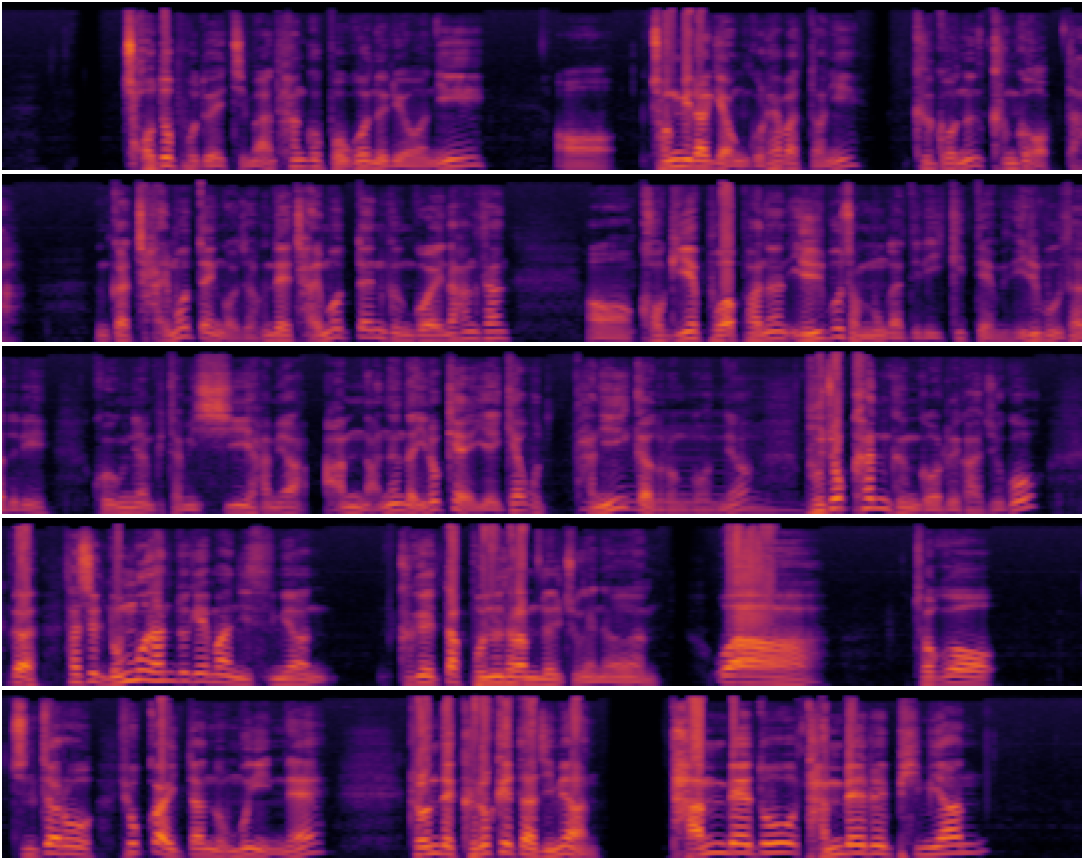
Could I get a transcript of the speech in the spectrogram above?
저도 보도했지만 한국 보건의료원이 어 정밀하게 연구를 해봤더니 그거는 근거가 없다. 그러니까 잘못된 거죠. 근데 잘못된 근거에는 항상 어 거기에 부합하는 일부 전문가들이 있기 때문에 일부 의사들이 고용량 비타민 C 하면 암 낫는다 이렇게 얘기하고 다니니까 그런 거거든요. 음. 부족한 근거를 가지고 그러니까 사실 논문 한두 개만 있으면 그게 딱 보는 사람들 중에는 와 저거 진짜로 효과 있다는 논문이 있네. 그런데 그렇게 따지면 담배도 담배를 피면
